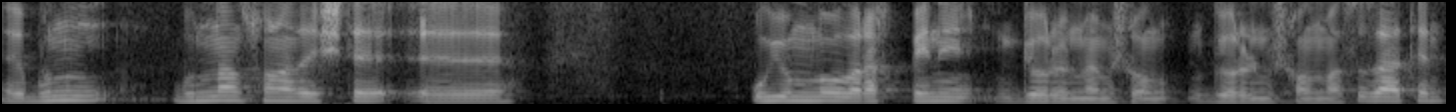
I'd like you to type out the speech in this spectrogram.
E, bunun bundan sonra da işte e, uyumlu olarak beni görülmemiş ol- görülmüş olması zaten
